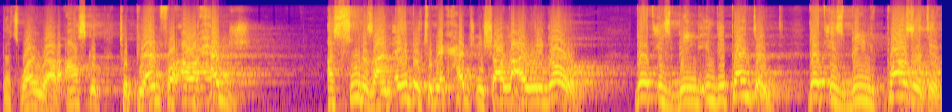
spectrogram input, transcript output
That's why we are asked to plan for our Hajj. As soon as I'm able to make Hajj, inshallah, I will go. That is being independent. That is being positive.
